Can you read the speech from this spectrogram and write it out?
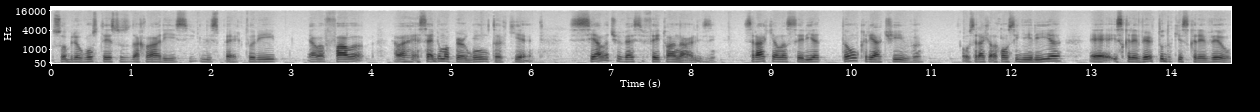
sobre alguns textos da Clarice Lispector e ela fala, ela recebe uma pergunta que é: se ela tivesse feito a análise, será que ela seria tão criativa? Ou será que ela conseguiria é, escrever tudo que escreveu?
